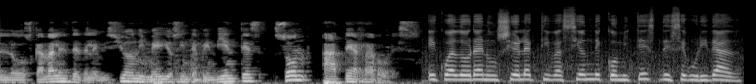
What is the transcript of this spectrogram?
los canales de televisión y medios independientes son aterradores. Ecuador anunció la activación de comités de seguridad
